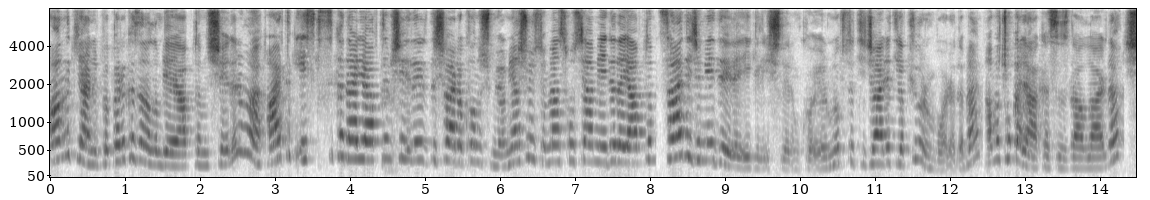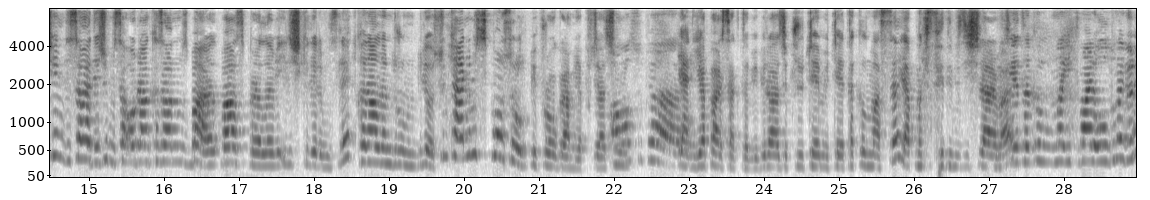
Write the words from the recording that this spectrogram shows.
anlık yani pa- para kazanalım diye yaptığımız şeyler ama artık eskisi kadar yaptığım şeyleri dışarıda konuşmuyorum. Ya şöyle söyleyeyim ben sosyal medyada yaptım. Sadece medya ile ilgili işlerim koyuyorum. Yoksa ticaret yapıyorum bu arada ben ama çok alakasız dallarda. Şimdi sadece mesela oradan kazandığımız ba- bazı paraları ve ilişkilerimizle kanalların durumunu biliyorsun. Kendimiz sponsor olup bir program yapacağız. Şimdi Aa süper. yani yaparsak tabii birazcık rütüye müteye takılmazsa yapmak istediğimiz işler var. Müziğe takılma ihtimali olduğuna göre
